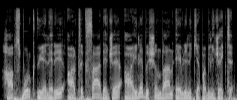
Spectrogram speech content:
Habsburg üyeleri artık sadece aile dışından evlilik yapabilecekti.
